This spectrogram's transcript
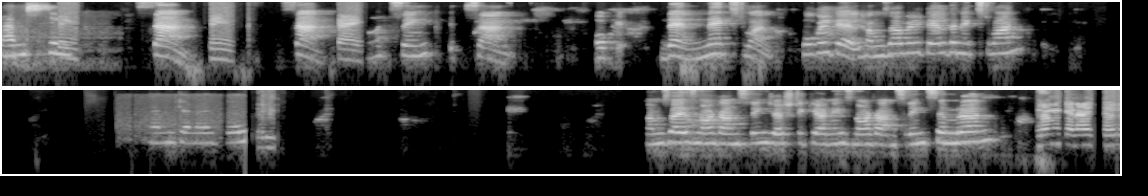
Ma'am, sing. Sang. Sink. Sang. Tank. Not sink, it's sang. Okay. Then next one. Who will tell? Hamza will tell the next one. And can I go? Hamza is not answering. Jashtikyani is not answering. Simran? Ma'am, can I tell?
